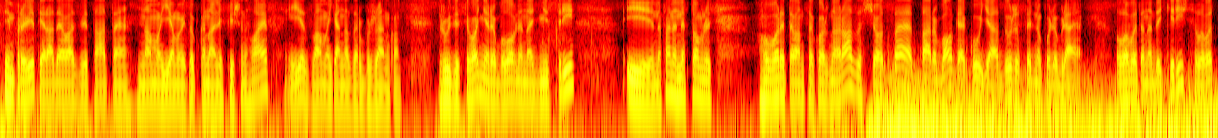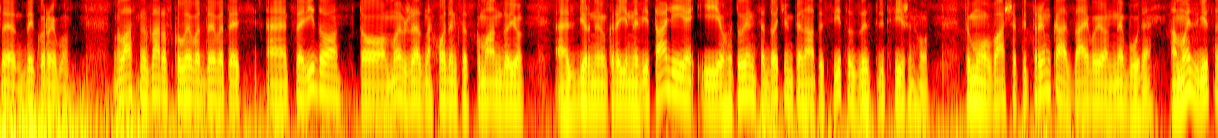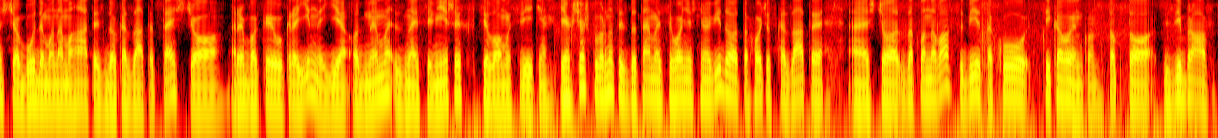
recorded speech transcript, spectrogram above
Всім привіт! Я радий вас вітати на моєму youtube каналі Fishing Life. І з вами Яна Зарбуженко. Друзі, сьогодні риболовля на Дністрі. І напевно не втомлюсь говорити вам це кожного разу, що це та рибалка, яку я дуже сильно полюбляю. Ловити на дикій річці, ловити дику рибу. Власне, зараз, коли ви дивитесь е, це відео, то ми вже знаходимося з командою е, збірної України в Італії і готуємося до чемпіонату світу з стрітфішингу. Тому ваша підтримка зайвою не буде. А ми, звісно, що будемо намагатись доказати те, що рибаки України є одними з найсильніших в цілому світі. Якщо ж повернутись до теми сьогоднішнього відео, то хочу сказати, е, що запланував собі таку цікавинку, тобто зібрав.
